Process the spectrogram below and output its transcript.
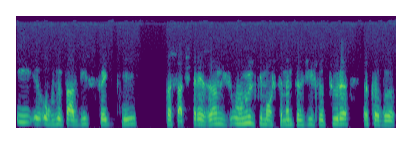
e o resultado disso foi que, passados três anos, o último orçamento da legislatura acabou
